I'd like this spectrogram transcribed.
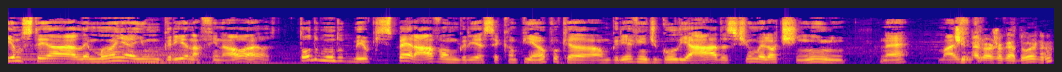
Íamos ter a Alemanha e Hungria na final. né? Todo mundo meio que esperava a Hungria ser campeã, porque a Hungria vinha de goleadas, tinha o melhor time, né? Mas Time melhor jogador, né?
